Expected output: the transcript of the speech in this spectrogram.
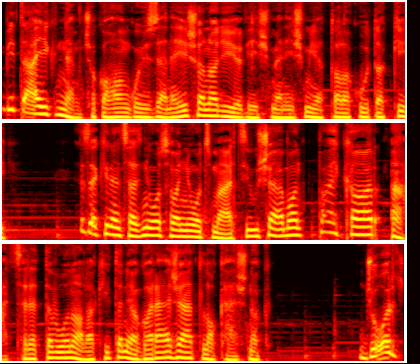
vitáik nem csak a hangos zene és a nagy jövésmenés miatt alakultak ki. 1988 márciusában Pykar át szerette volna alakítani a garázsát lakásnak. George,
